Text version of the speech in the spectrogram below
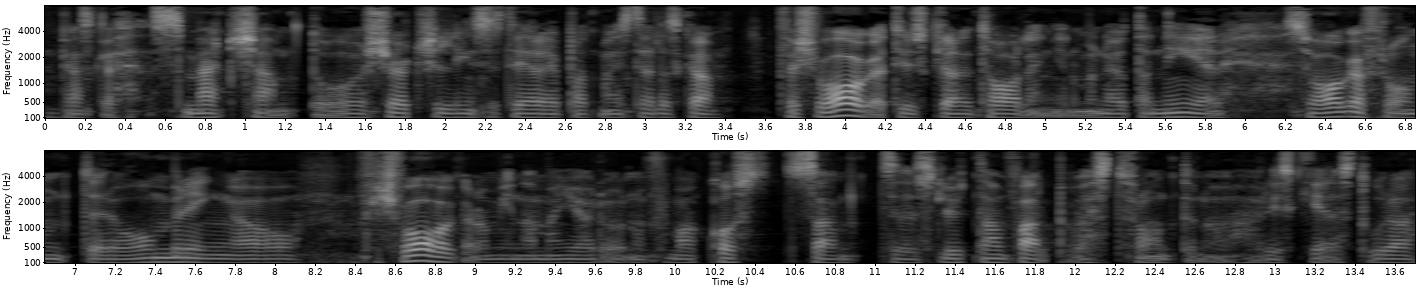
ganska smärtsamt och Churchill insisterar ju på att man istället ska försvaga Tyskland och Italien genom att nöta ner svaga fronter och omringa och försvaga dem innan man gör då någon form av kostsamt eh, slutanfall på västfronten och riskerar stora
